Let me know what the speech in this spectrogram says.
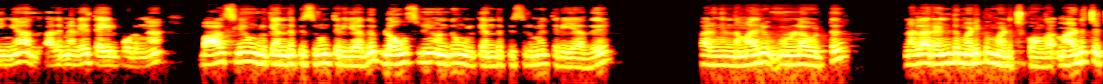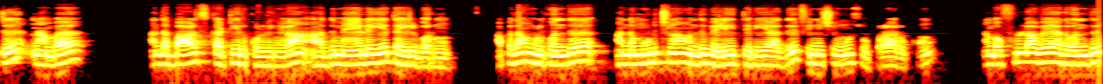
நீங்கள் அது அது மேலேயே தையல் போடுங்க. பால்ஸ்லேயும் உங்களுக்கு எந்த பிசுறும் தெரியாது. ப்ளவுஸ்லேயும் வந்து உங்களுக்கு எந்த பிசுறுமே தெரியாது. பாருங்க இந்த மாதிரி உள்ளே விட்டு நல்லா ரெண்டு மடிப்பு மடிச்சுக்கோங்க. மடிச்சுட்டு நம்ம அந்த பால்ஸ் கட்டியிருக்கோம் இல்லைங்களா அது மேலேயே தையல் வரணும். அப்போ தான் உங்களுக்கு வந்து அந்த முடிச்செலாம் வந்து வெளியே தெரியாது ஃபினிஷிங்கும் சூப்பராக இருக்கும். நம்ம ஃபுல்லாகவே அதை வந்து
